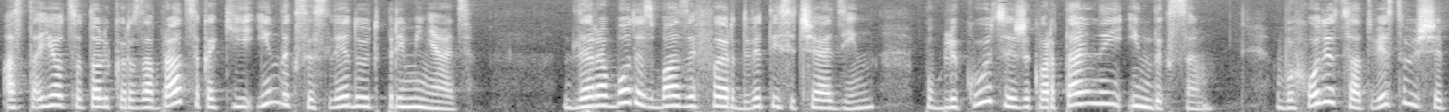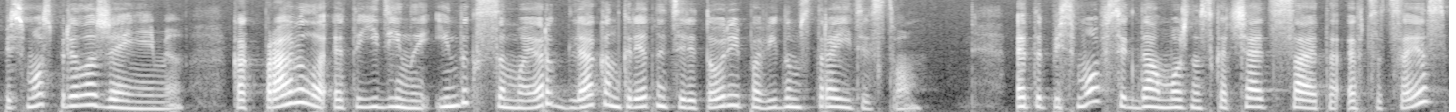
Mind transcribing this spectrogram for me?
Остается только разобраться, какие индексы следует применять. Для работы с базой FAIR 2001 публикуются ежеквартальные индексы. Выходит соответствующее письмо с приложениями – как правило, это единый индекс СМР для конкретной территории по видам строительства. Это письмо всегда можно скачать с сайта FCCS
